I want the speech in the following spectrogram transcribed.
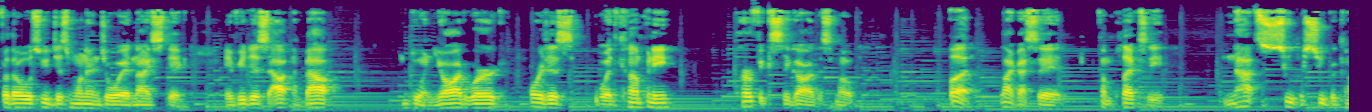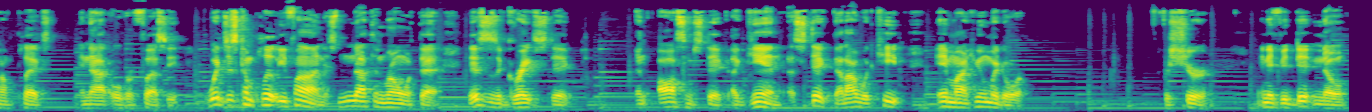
for those who just want to enjoy a nice stick. If you're just out and about doing yard work or just with company, perfect cigar to smoke. But like I said, complexity, not super, super complex and not over fussy, which is completely fine. There's nothing wrong with that. This is a great stick, an awesome stick. Again, a stick that I would keep in my humidor for sure. And if you didn't know,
